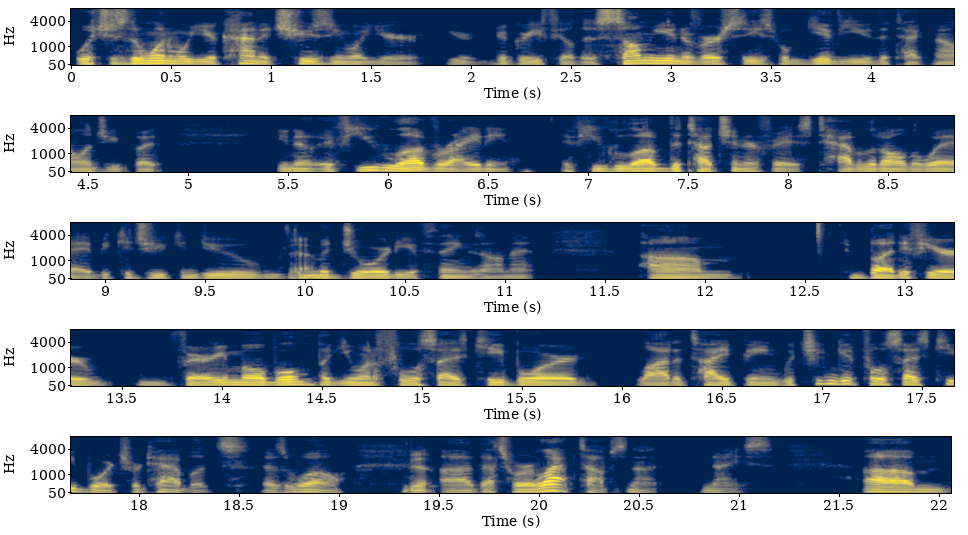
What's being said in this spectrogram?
which is the one where you're kind of choosing what your your degree field is. Some universities will give you the technology, but you know, if you love writing, if you love the touch interface, tablet all the way because you can do yeah. the majority of things on it. Um, but if you're very mobile, but you want a full size keyboard, a lot of typing, which you can get full size keyboards for tablets as well. Yeah. Uh, that's where a laptop's not nice. Um,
